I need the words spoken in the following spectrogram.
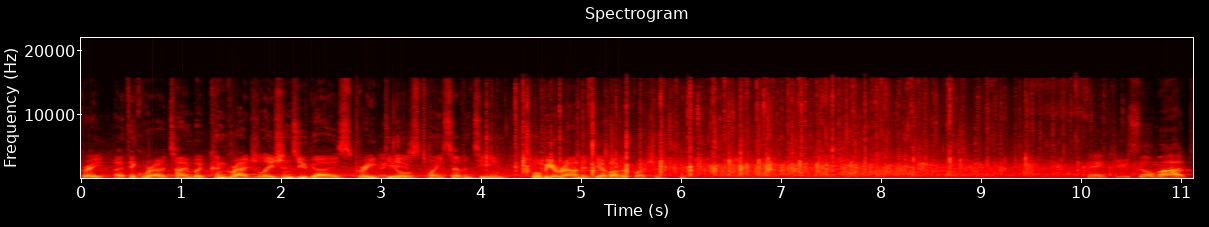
Great. I think we're out of time, but congratulations, you guys. Great Thank you. deals 2017. We'll be around if you have other questions. Thank you so much.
